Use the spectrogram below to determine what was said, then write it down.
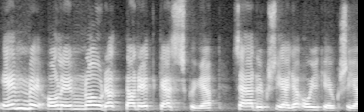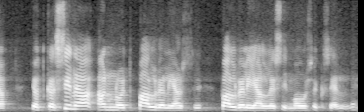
Emme ole noudattaneet käskyjä, säädöksiä ja oikeuksia, jotka sinä annoit palvelijallesi, Moosekselle.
